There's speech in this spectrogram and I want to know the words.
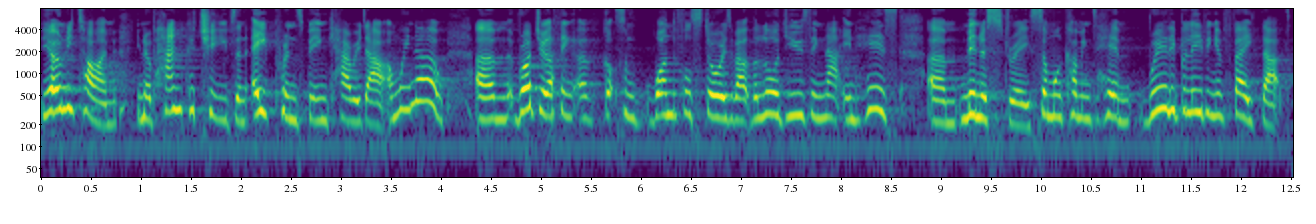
the only time, you know, of handkerchiefs and aprons being carried out. And we know, um, Roger, I think, have got some wonderful stories about the Lord using that in his um, ministry, someone coming to him, really believing in faith that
